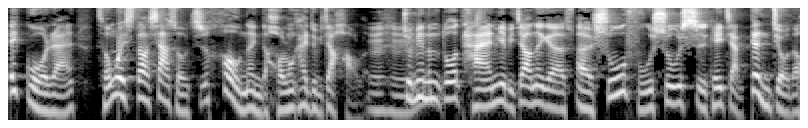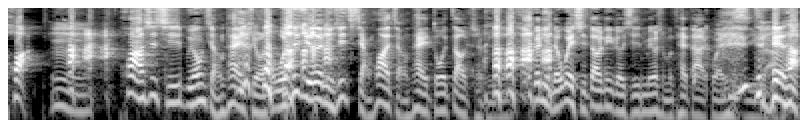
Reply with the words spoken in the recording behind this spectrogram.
哎，果然从胃食道下手之后呢，你的喉咙开始就比较好了，就没有那么多痰，也比较那个呃舒服舒适，可以讲更久的话。嗯话是其实不用讲太久了，我是觉得你是讲话讲太多造成的，跟你的胃食道逆流其实没有什么太大的关系啦。对啦，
